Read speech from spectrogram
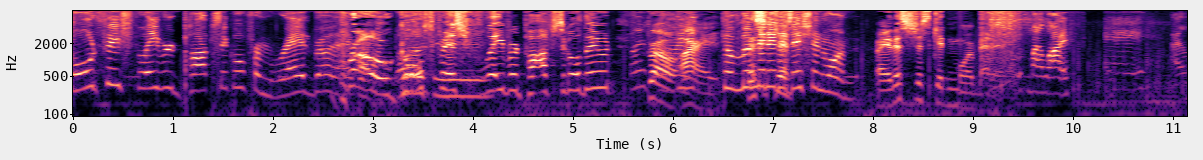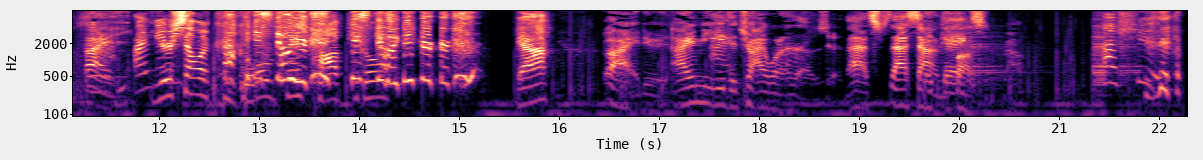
goldfish flavored popsicle from Red, bro. That Bro, goldfish busted. flavored popsicle, dude. What? Bro, all right. The limited just- edition one. All right, this is just getting more better. With my life. All right, you're getting- selling He's goldfish here. He's still popsicles. here. Yeah. All right, dude. I need to try one of those, dude. That's that sounds Okay. busted, bro. Oh shoot.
